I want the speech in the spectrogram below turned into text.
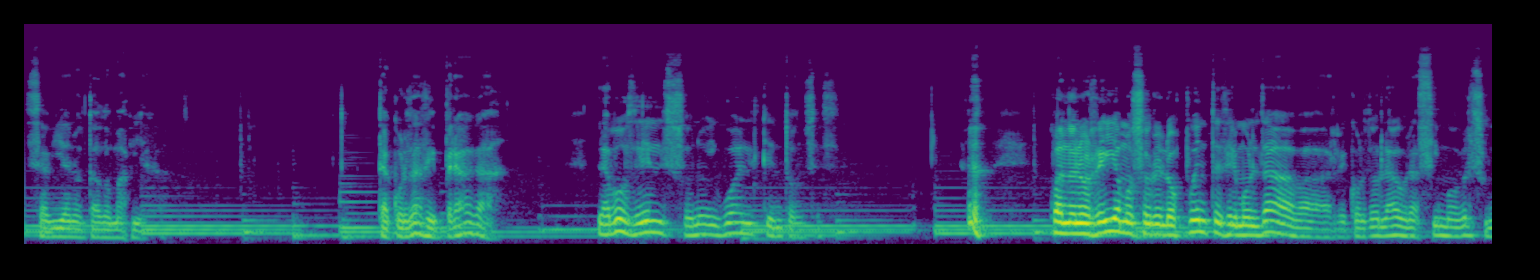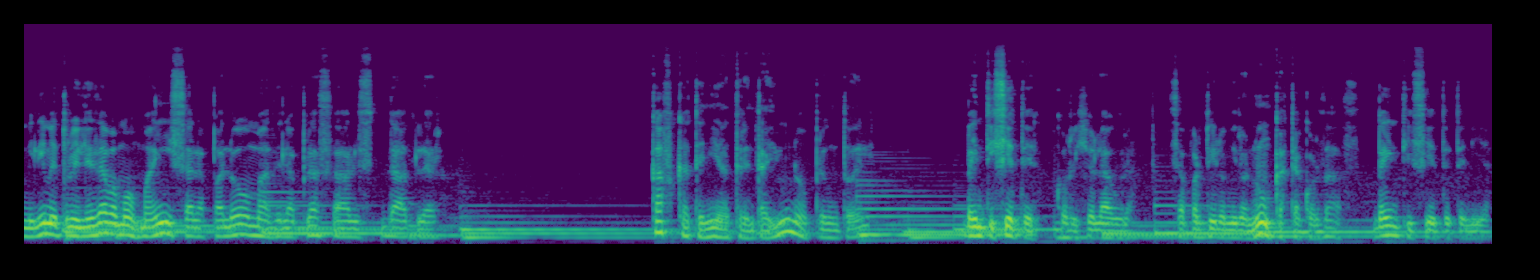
se había notado más vieja. ¿Te acordás de Praga? La voz de él sonó igual que entonces. Cuando nos reíamos sobre los puentes del Moldava, recordó Laura sin moverse un milímetro, y le dábamos maíz a las palomas de la plaza Alstadler. ¿Kafka tenía 31? preguntó él. 27, corrigió Laura. Se apartó y lo miró. Nunca te acordás. 27 tenía.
